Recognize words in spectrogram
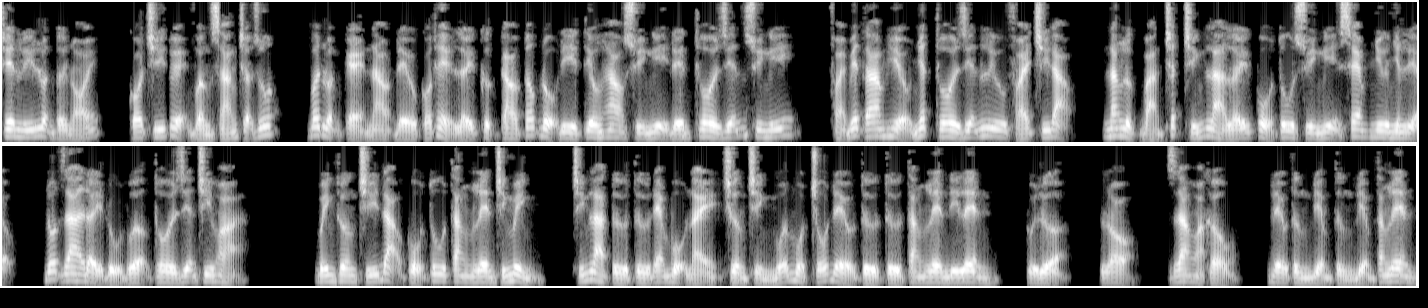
trên lý luận tới nói có trí tuệ vầng sáng trợ giúp, bất luận kẻ nào đều có thể lấy cực cao tốc độ đi tiêu hao suy nghĩ đến thôi diễn suy nghĩ, phải biết am hiểu nhất thôi diễn lưu phái trí đạo, năng lực bản chất chính là lấy cổ tu suy nghĩ xem như nhiên liệu, đốt ra đầy đủ vượng thôi diễn chi hỏa. Bình thường trí đạo cổ tu tăng lên chính mình, chính là từ từ đem bộ này chương trình mỗi một chỗ đều từ từ tăng lên đi lên, tủi lửa, lò, ra hỏa khẩu, đều từng điểm từng điểm tăng lên.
